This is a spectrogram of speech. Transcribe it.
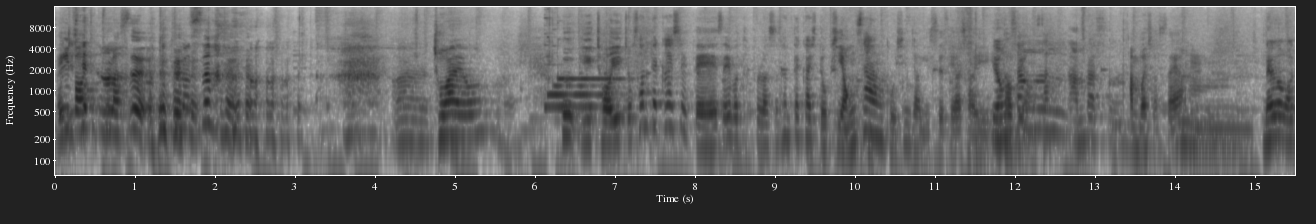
네이버 세- 투 어, 플러스. 투 플러스 어, 좋아요. 그, 이, 저희 쪽 선택하실 때, 세이버 투 플러스 선택하실 때 혹시 영상 보신 적 있으세요? 저희 인터뷰 영상? 영상은 안 봤어. 안 보셨어요? 음. 음. 내가 어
